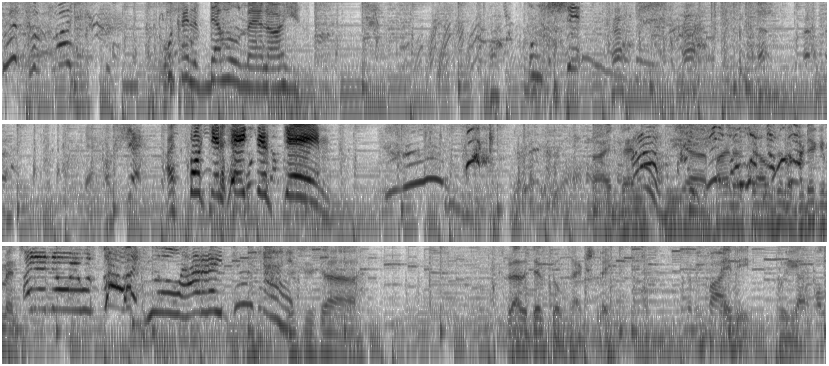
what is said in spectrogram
What the fuck? What kind of devil man are you? Oh shit! Oh shit! I fucking hate this game! fuck! All right, Ven. Oh, we uh, find ourselves in the predicament. I didn't know it was solid! Yo, how did I do that? This is uh rather difficult, actually. You'll be fine. Maybe we. Hold-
